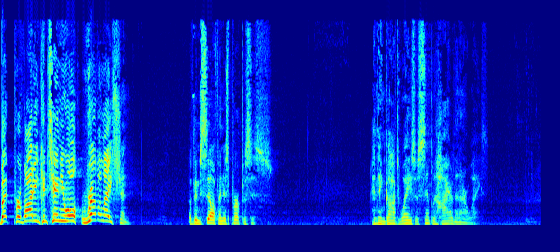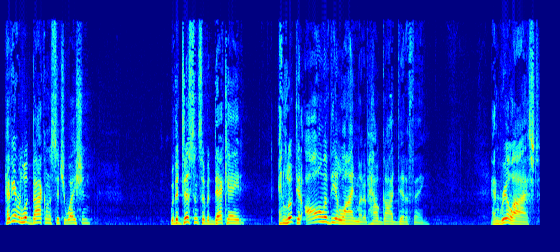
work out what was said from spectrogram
but providing continual revelation of Himself and His purposes. And then God's ways are simply higher than our ways. Have you ever looked back on a situation with a distance of a decade and looked at all of the alignment of how God did a thing and realized,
